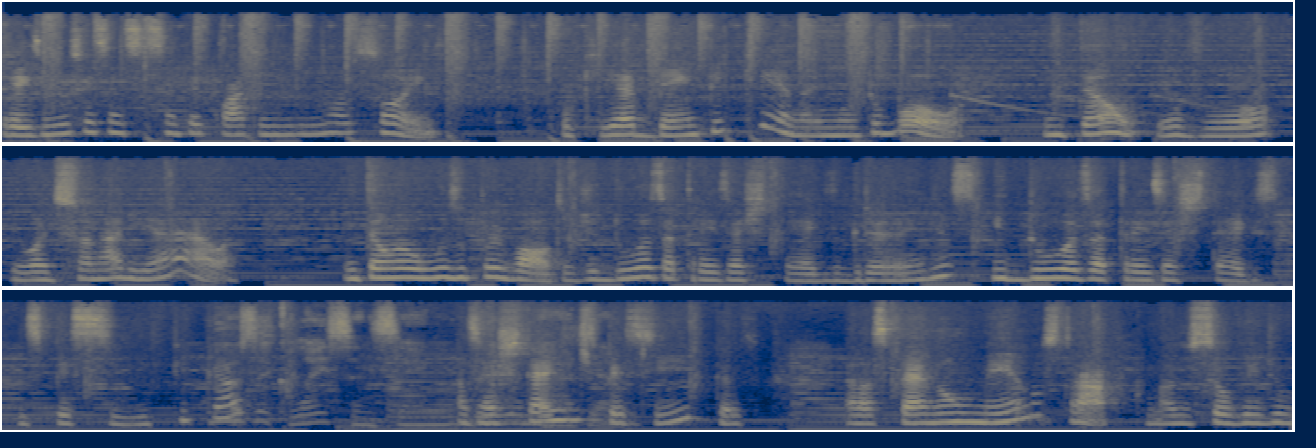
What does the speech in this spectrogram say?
3.664 visualizações, o que é bem pequena e muito boa. Então, eu vou, eu adicionaria ela. Então eu uso por volta de duas a três hashtags grandes e duas a três hashtags específicas. As hashtags específicas elas pegam menos tráfego, mas o seu vídeo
